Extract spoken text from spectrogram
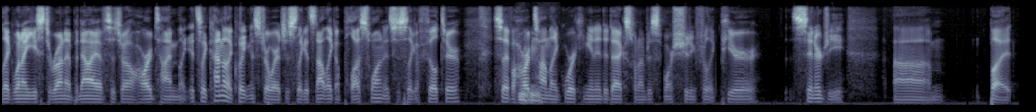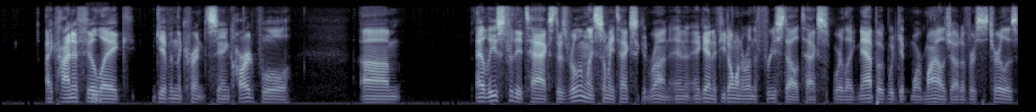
like when I used to run it, but now I have such a hard time. Like it's like kind of like Quickness Draw, where it's just like it's not like a plus one, it's just like a filter. So I have a hard mm-hmm. time like working it into decks when I'm just more shooting for like pure synergy. Um, but I kind of feel like, given the current Saiyan card pool, um, at least for the attacks, there's really only so many attacks you can run. And again, if you don't want to run the freestyle attacks where like Nappa would get more mileage out of versus Turles,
